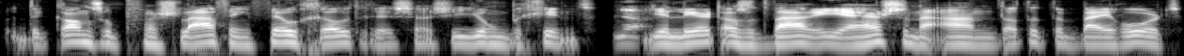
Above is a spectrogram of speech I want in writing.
de kans op verslaving veel groter is als je jong begint. Ja. Je leert als het ware je hersenen aan dat het erbij hoort.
